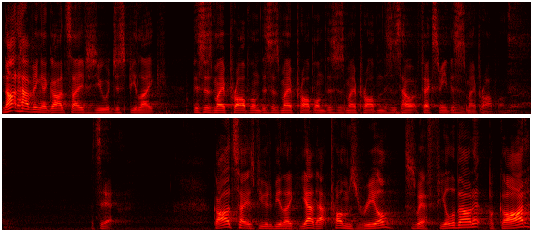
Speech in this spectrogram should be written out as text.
Not having a God sized view would just be like, this is my problem, this is my problem, this is my problem, this is how it affects me, this is my problem. That's it. God sized view would be like, yeah, that problem's real, this is the way I feel about it, but God,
